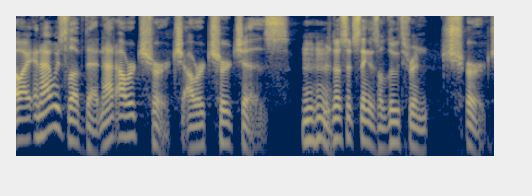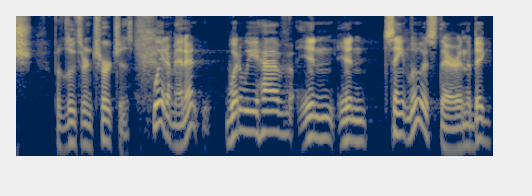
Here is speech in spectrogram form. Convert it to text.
Oh, I, and I always loved that. Not our church, our churches. Mm-hmm. There's no such thing as a Lutheran church, but Lutheran churches. Wait a minute. What do we have in in St. Louis there in the big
